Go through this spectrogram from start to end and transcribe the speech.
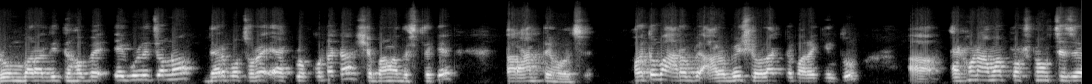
রুম ভাড়া দিতে হবে, এগুলির জন্য দেড় বছরে এক লক্ষ টাকা সে বাংলাদেশ থেকে তার আনতে হয়েছে। হয়তো বা, আরও আরও বেশিও লাগতে পারে, কিন্তু এখন আমার প্রশ্ন হচ্ছে যে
